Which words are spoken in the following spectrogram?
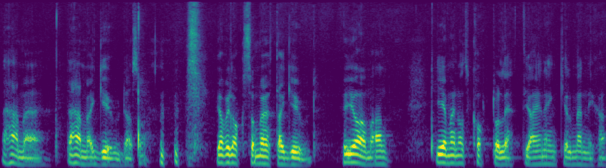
det här med, det här med Gud alltså. Jag vill också möta Gud. Hur gör man? Ge mig något kort och lätt, jag är en enkel människa.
